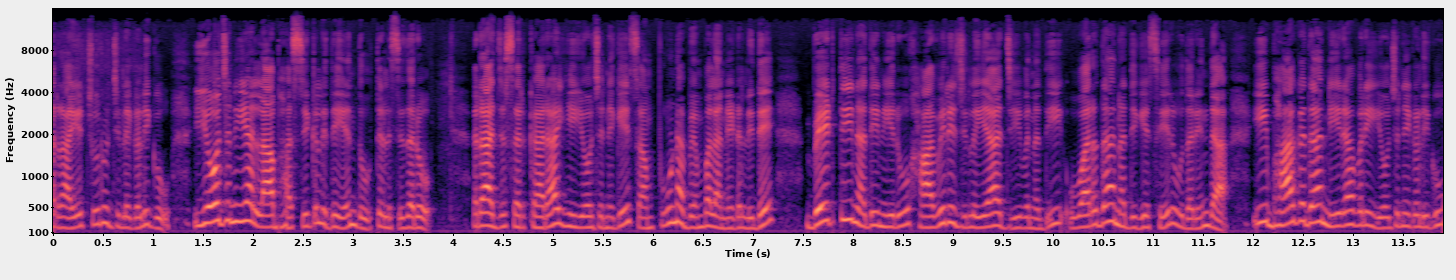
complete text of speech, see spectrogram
ರಾಯಚೂರು ಜಿಲ್ಲೆಗಳಿಗೂ ಯೋಜನೆಯ ಲಾಭ ಸಿಗಲಿದೆ ಎಂದು ತಿಳಿಸಿದರು. ರಾಜ್ಯ ಸರ್ಕಾರ ಈ ಯೋಜನೆಗೆ ಸಂಪೂರ್ಣ ಬೆಂಬಲ ನೀಡಲಿದೆ. ಬೇಡ್ತಿ ನದಿ ನೀರು ಹಾವೇರಿ ಜಿಲ್ಲೆಯ ಜೀವನದಿ, ವರದಾ ನದಿಗೆ ಸೇರುವುದರಿಂದ ಈ ಭಾಗದ ನೀರಾವರಿ ಯೋಜನೆಗಳಿಗೂ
